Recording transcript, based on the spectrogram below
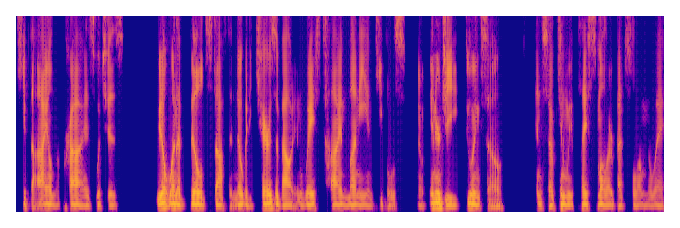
keep the eye on the prize, which is we don't want to build stuff that nobody cares about and waste time, money, and people's you know, energy doing so. And so, can we place smaller bets along the way?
